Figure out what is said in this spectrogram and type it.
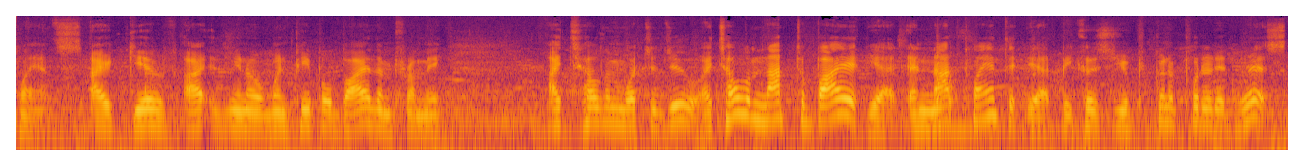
plants. I give, I, you know, when people buy them from me, I tell them what to do. I tell them not to buy it yet and not plant it yet because you're going to put it at risk.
